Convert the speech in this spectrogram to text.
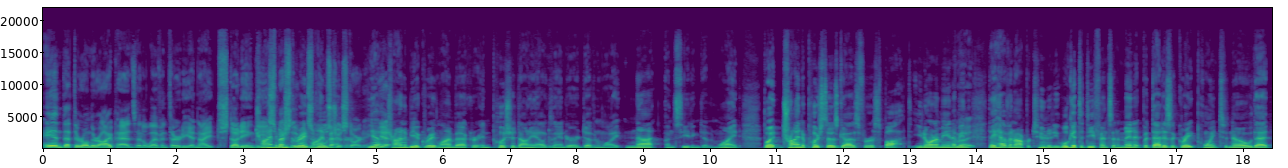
and that they're on their iPads at 11:30 at night studying these, trying to be especially a great when school's linebacker just starting. Yeah, trying to be a great linebacker and push a donnie alexander or devin white not unseating devin white but trying to push those guys for a spot you know what i mean i mean they have an opportunity we'll get to defense in a minute but that is a great point to know that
